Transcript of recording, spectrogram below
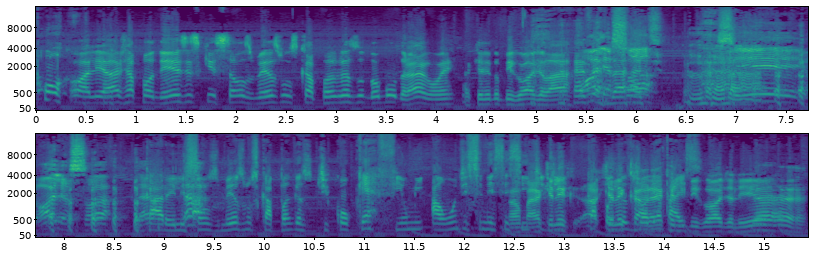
Porra. Aliás, japoneses que são os mesmos capangas do Double Dragon, hein? Aquele do bigode lá. É olha verdade. só. Sei, olha só. né? Cara, eles Ah, são os mesmos capangas de qualquer filme aonde se necessite Não, mas aquele, de aquele careca orientais. de bigode ali é,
